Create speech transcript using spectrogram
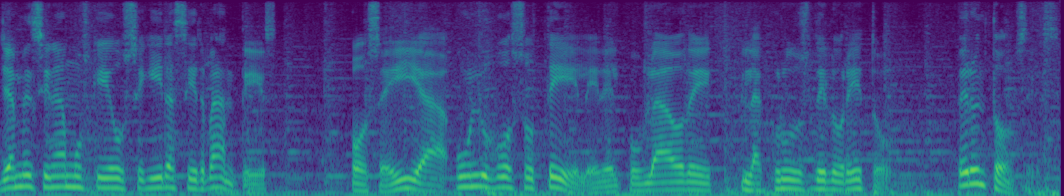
Ya mencionamos que Oseguera Cervantes poseía un lujoso hotel en el poblado de La Cruz de Loreto. Pero entonces,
